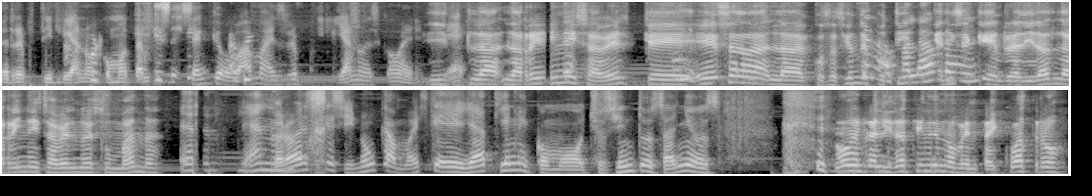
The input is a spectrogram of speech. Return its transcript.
reptiliano, como también decían que Obama es reptiliano, es como... Y ¿eh? la, la, reina Isabel, que esa, la acusación de Putin, que dice que en realidad la reina Isabel no es humana. Es reptiliano. Pero es que si nunca, es que ya tiene como 800 años. No, en realidad tiene 94.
